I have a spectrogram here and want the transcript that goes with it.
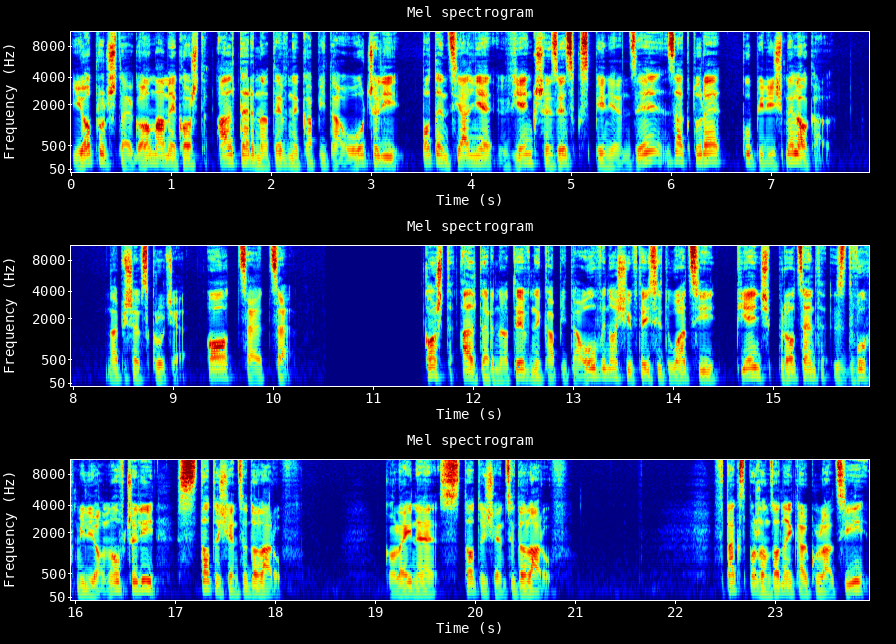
I oprócz tego mamy koszt alternatywny kapitału, czyli potencjalnie większy zysk z pieniędzy, za które kupiliśmy lokal. Napiszę w skrócie OCC. Koszt alternatywny kapitału wynosi w tej sytuacji 5% z 2 milionów, czyli 100 tysięcy dolarów. Kolejne 100 tysięcy dolarów. W tak sporządzonej kalkulacji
